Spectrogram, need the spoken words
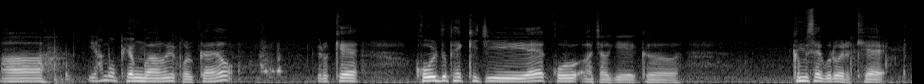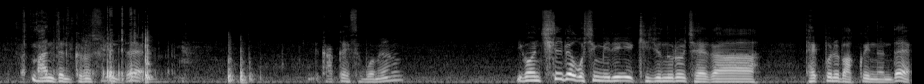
아, 이 한번 병 모양을 볼까요? 이렇게 골드 패키지에 고, 어, 저기 그 금색으로 이렇게 만든 그런 술인데 가까이서 보면 이건 750ml 기준으로 제가 100불을 받고 있는데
